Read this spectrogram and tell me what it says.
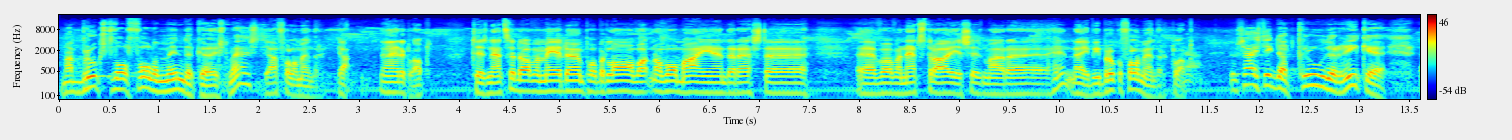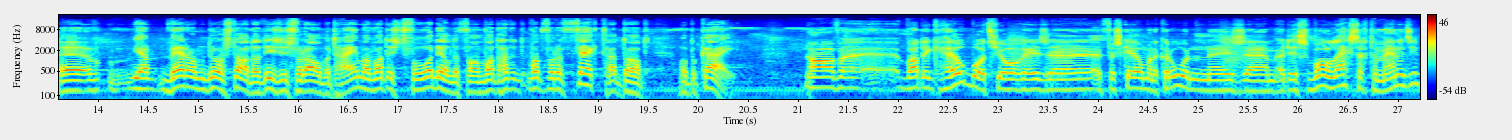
Maar broekst wel volle minder kunstmest? Ja, volle minder. Ja, nee, dat klopt. Het is net zo dat we meer dumpen op het land wat nog wel mij en de rest wat we net straaien is, maar nee, we broeken volle minder, klopt. Ja. Toen zei ik dat kroede rieken. Uh, ja, waarom doorstaat? Dat is dus voor Albert Heijn. Maar wat is het voordeel ervan? Wat, had het, wat voor effect had dat op elkaar? Nou, wat ik heel bot zorg is uh, het verschil met de kroeden. Is, um, het is wel lastig te managen.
